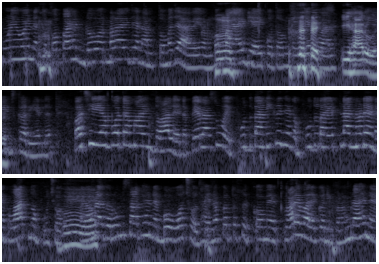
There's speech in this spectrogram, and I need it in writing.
ખૂણે હોય ને તો પપ્પા હે બ્લોવર મરાવી દે ને આમ તો મજા આવે એમ. પપ્પા આઈડિયા આપ્યો તો અમને એકવાર ઈ હારું હે. ઈ કરી એટલે પછી એમ પોતા મારી તો હાલે. એટલે પેલા શું હોય ફૂદડા નીકળી જાય કે ફૂદડા એટલા નડે ને કે વાત ન પૂછો હમણાં તો રૂમ સાફ હે ને બહુ ઓછો થાય. નકર તો શું કમે વારે વારે કરી પણ હમણાં હે ને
